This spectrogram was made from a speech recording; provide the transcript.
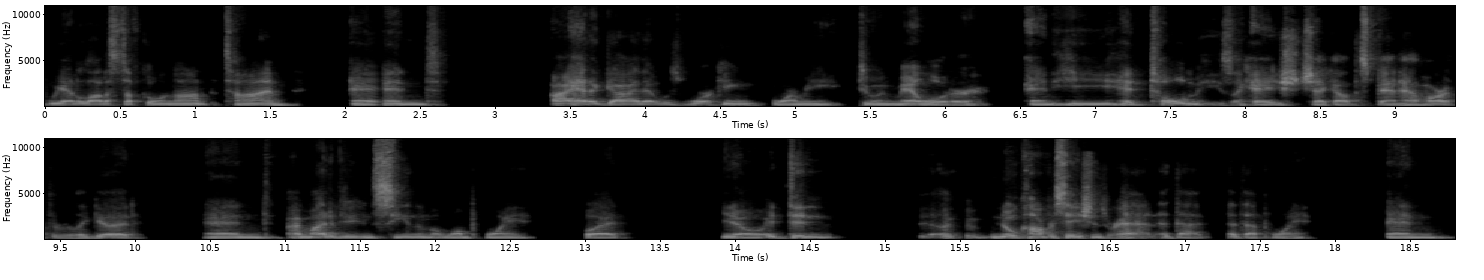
we had a lot of stuff going on at the time. And I had a guy that was working for me doing mail order, and he had told me, he's like, Hey, you should check out this band Have Heart. They're really good. And I might have even seen them at one point, but you know, it didn't uh, no conversations were had at that at that point. And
